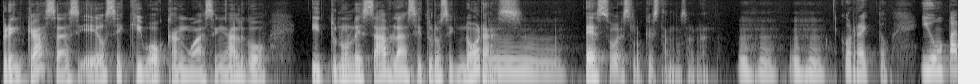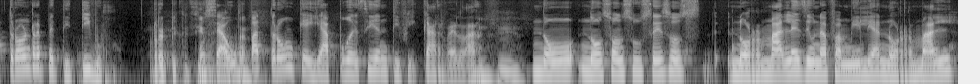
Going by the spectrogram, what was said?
pero en casa, si ellos se equivocan o hacen algo y tú no les hablas y tú los ignoras, mm. eso es lo que estamos hablando. Correcto. Y un patrón repetitivo repetitivo. O sea, un patrón que ya puedes identificar, ¿verdad? no, no son sucesos normales de una familia normal,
